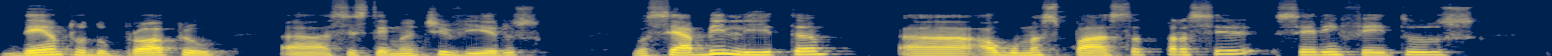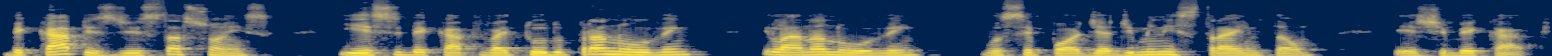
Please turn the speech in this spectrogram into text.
dentro do próprio uh, sistema antivírus, você habilita uh, algumas pastas para ser, serem feitos backups de estações. E esse backup vai tudo para a nuvem, e lá na nuvem você pode administrar então este backup.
